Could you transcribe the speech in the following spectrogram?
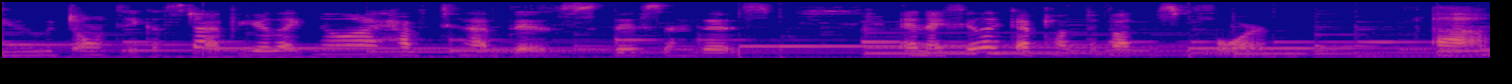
you don't take a step. You're like no i have to have this this and this. And i feel like i've talked about this before um,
